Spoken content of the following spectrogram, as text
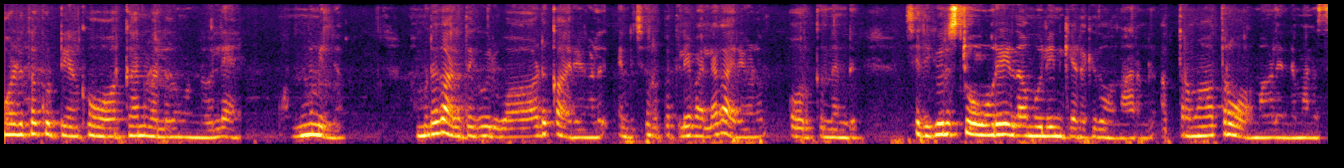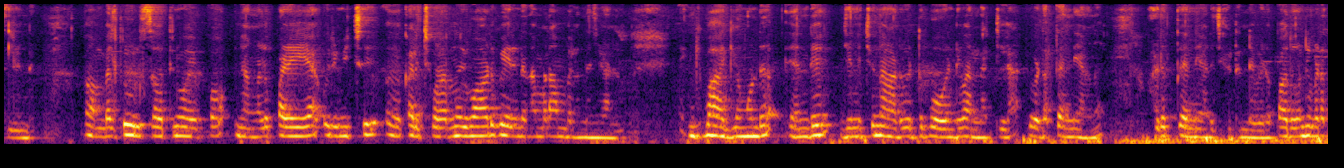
ഇപ്പോഴത്തെ കുട്ടികൾക്ക് ഓർക്കാൻ വല്ലതും ഉണ്ടോ അല്ലേ? ഒന്നുമില്ല. നമ്മുടെ കാലത്തേക്ക് ഒരുപാട് കാര്യങ്ങൾ എന്റെ ചെറുപ്പത്തിലെ പല കാര്യങ്ങളും ഓർക്കുന്നുണ്ട്. ശരിക്കും ഒരു സ്റ്റോറി എഴുതാൻ പോലും എനിക്ക് ഇടയ്ക്ക് തോന്നാറുണ്ട്. അത്രമാത്രം ഓർമ്മകൾ എന്റെ മനസ്സിലുണ്ട്. അമ്പലത്തിൽ ഉത്സവത്തിന് പോയപ്പോൾ ഞങ്ങൾ പഴയ ഒരുമിച്ച് കളിച്ചു വളർന്ന ഒരുപാട് പേരുണ്ട് നമ്മുടെ അമ്പലം തന്നെയാണ്. എനിക്ക് ഭാഗ്യം കൊണ്ട് എന്റെ ജനിച്ച് നാട് വിട്ട് പോകേണ്ടി വന്നിട്ടില്ല. ഇവിടെ തന്നെയാണ്. അടുത്ത് തന്നെയാണ് ചേട്ടന്റെ വീട്. അപ്പോൾ അതുകൊണ്ട് ഇവിടെ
